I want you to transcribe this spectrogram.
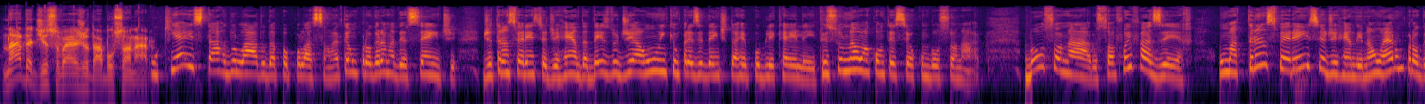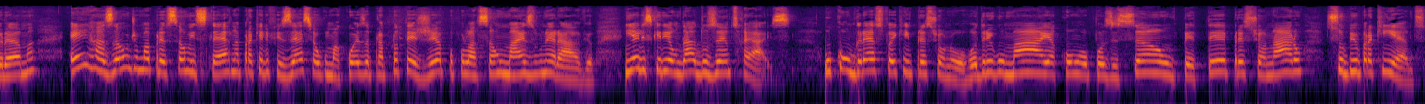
nada disso vai ajudar Bolsonaro. O que é estar do lado da população? É ter um programa decente de transferência de renda desde o dia 1 em que o presidente da República é eleito. Isso não aconteceu com Bolsonaro. Bolsonaro só foi fazer uma transferência de renda, e não era um programa, em razão de uma pressão externa para que ele fizesse alguma coisa para proteger a população mais vulnerável. E eles queriam dar 200 reais. O Congresso foi quem pressionou. Rodrigo Maia, com a oposição, o PT, pressionaram, subiu para 500.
